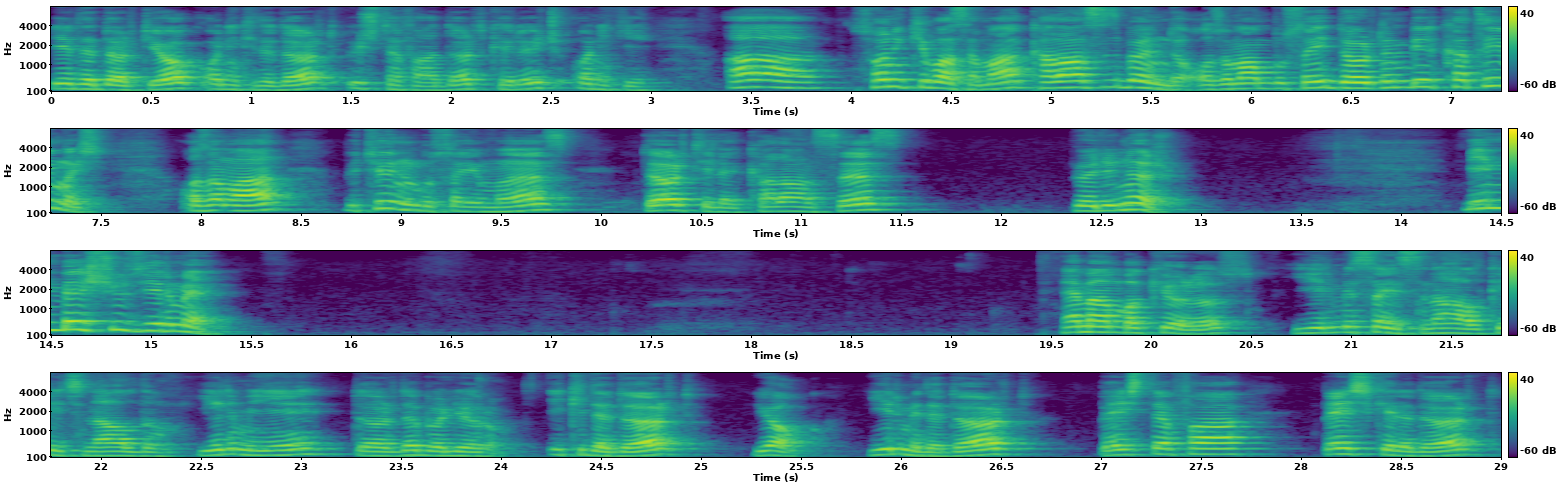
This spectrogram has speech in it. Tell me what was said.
Bir de 4 yok. 12'de 4. 3 defa 4 kere 3 12. Aa son iki basamağı kalansız bölündü. O zaman bu sayı 4'ün bir katıymış. O zaman bütün bu sayımız 4 ile kalansız bölünür. 1520. Hemen bakıyoruz. 20 sayısını halka içine aldım. 20'yi 4'e bölüyorum. 2'de 4 yok. 20'de 4 5 defa 5 kere 4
